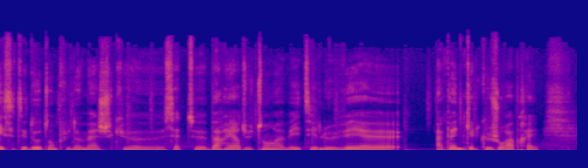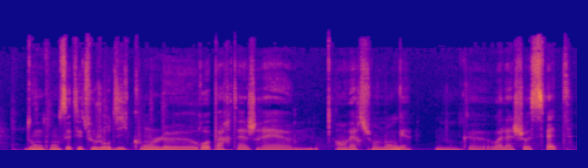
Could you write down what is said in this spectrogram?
Et c'était d'autant plus dommage que cette barrière du temps avait été levée à peine quelques jours après. Donc on s'était toujours dit qu'on le repartagerait en version longue. Donc voilà, chose faite.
